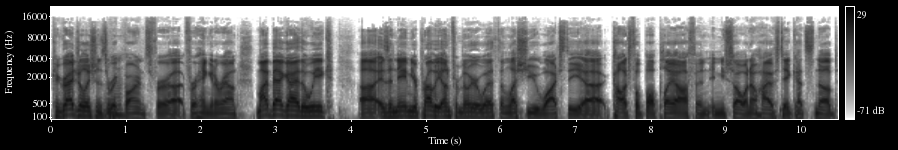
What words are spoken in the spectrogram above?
congratulations to Rick Barnes for uh, for hanging around. My bad guy of the week. Uh, is a name you're probably unfamiliar with unless you watch the uh, college football playoff and, and you saw when Ohio State got snubbed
